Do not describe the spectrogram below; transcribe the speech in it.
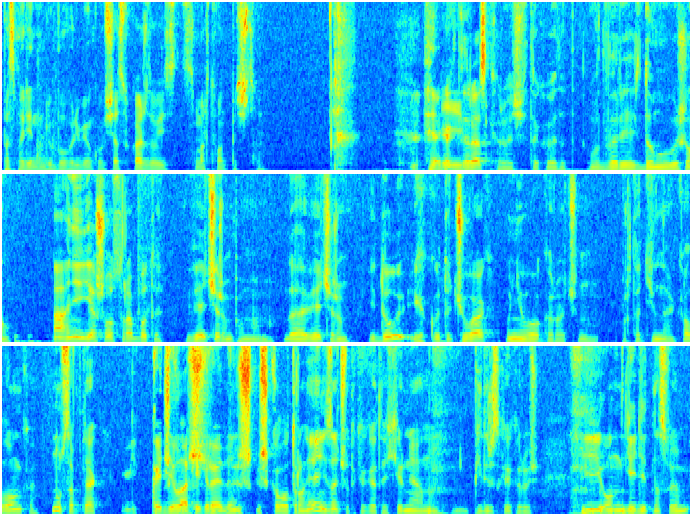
Посмотри на любого ребенка, сейчас у каждого есть смартфон почти. Я как-то раз, короче, такой этот, во дворе из дома вышел. А, не, я шел с работы вечером, по-моему. Да, вечером. Иду, и какой-то чувак, у него, короче, ну, портативная колонка. Ну, сопляк. Кадиллак играет, да? ш- Шкалатрон. Я не знаю, что это какая-то херня, ну, пидорская, короче. И он едет на своем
